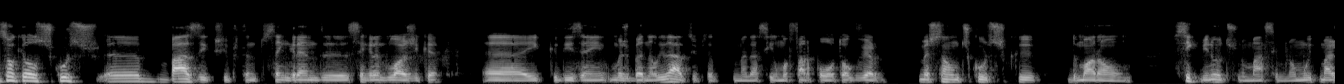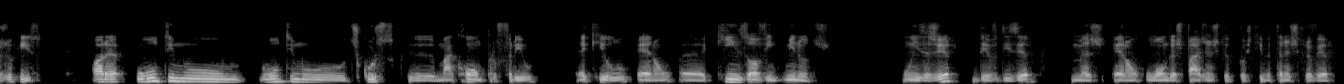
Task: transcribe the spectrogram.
são aqueles discursos uh, básicos e, portanto, sem grande, sem grande lógica uh, e que dizem umas banalidades e, portanto, manda assim uma farpa ao autogoverno, mas são discursos que demoram cinco minutos no máximo, não muito mais do que isso. Ora, o último, o último discurso que Macron preferiu, aquilo eram uh, eh, 15 ou 20 minutos. Um exagero, devo dizer, mas eram longas páginas que eu depois tive a transcrever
